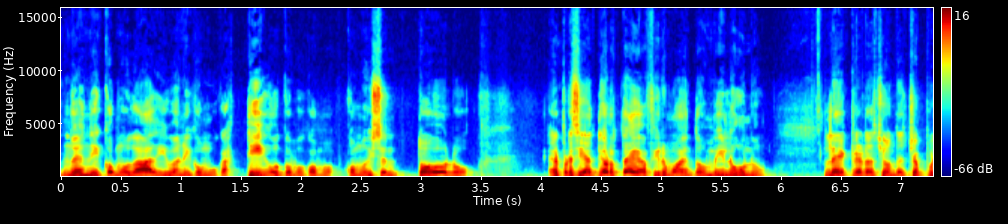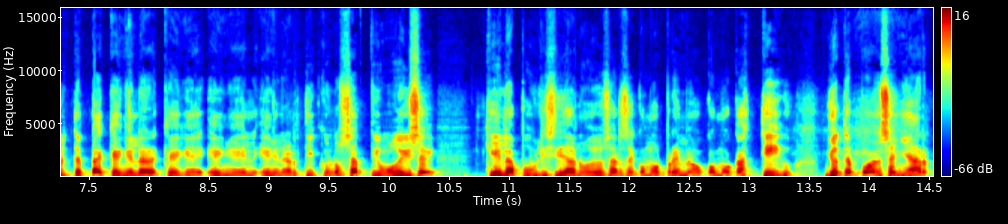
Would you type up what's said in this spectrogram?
no es ni como dádiva ni como castigo, como, como, como dicen todos los... El presidente Ortega firmó en 2001 la declaración de Chapultepec, que en el, en el, en el artículo séptimo dice que la publicidad no debe usarse como premio o como castigo. Yo te puedo enseñar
